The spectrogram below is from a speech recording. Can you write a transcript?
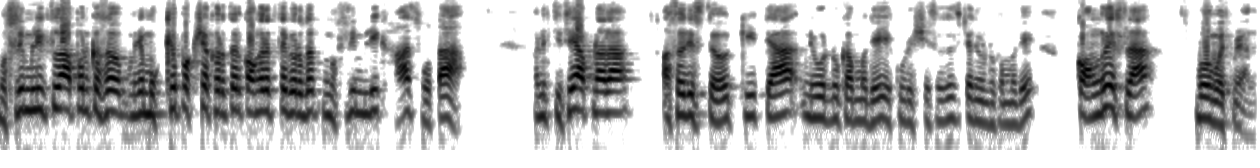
मुस्लिम लीगला आपण कसं म्हणजे मुख्य पक्ष खरं तर काँग्रेसच्या विरोधात मुस्लिम लीग हाच होता. आणि तिथे आपणाला असं दिसतं की त्या निवडणुकांमध्ये एकोणीसशे सदतीसच्या निवडणुकांमध्ये काँग्रेसला बहुमत मिळालं.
